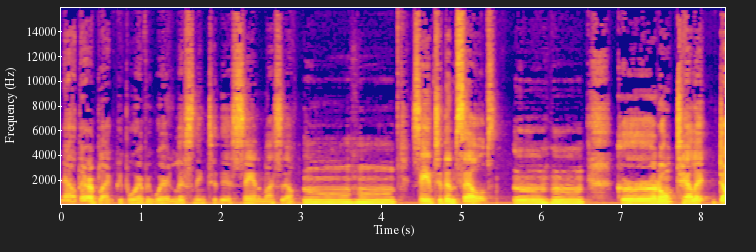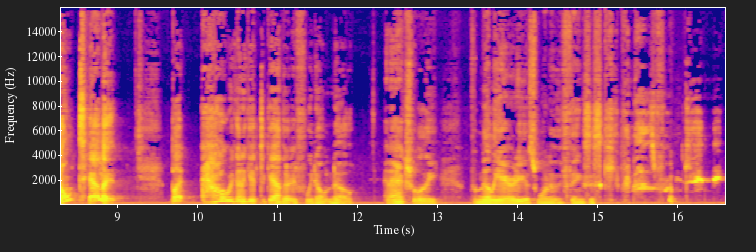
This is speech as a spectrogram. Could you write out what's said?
Now, there are black people everywhere listening to this, saying to myself, mm-hmm, saying to themselves, mm-hmm, girl, don't tell it, don't tell it. But how are we going to get together if we don't know? And actually, familiarity is one of the things that's keeping us from getting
